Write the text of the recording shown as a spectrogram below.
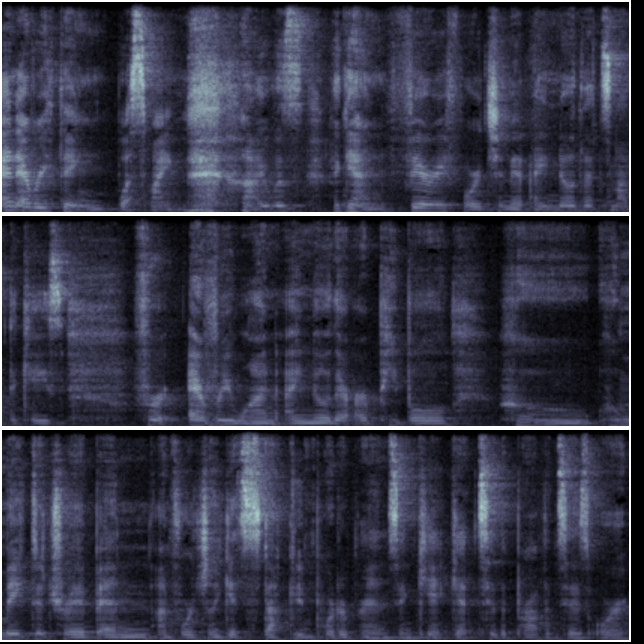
And everything was fine. I was, again, very fortunate. I know that's not the case for everyone. I know there are people who who make the trip and unfortunately get stuck in Port-au-Prince and can't get to the provinces, or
